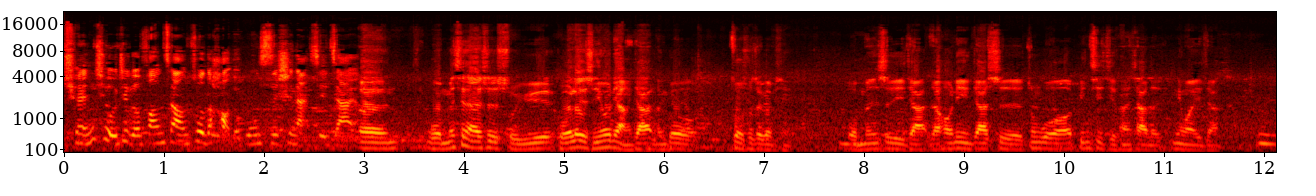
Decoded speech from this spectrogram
全球这个方向做得好的公司是哪些家呀？嗯，我们现在是属于国内仅有两家能够做出这个品，我们是一家，然后另一家是中国兵器集团下的另外一家。嗯，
